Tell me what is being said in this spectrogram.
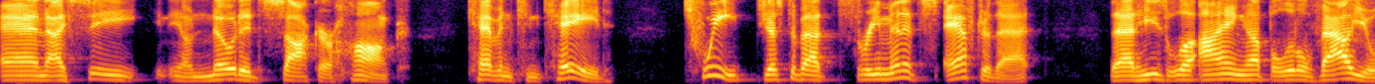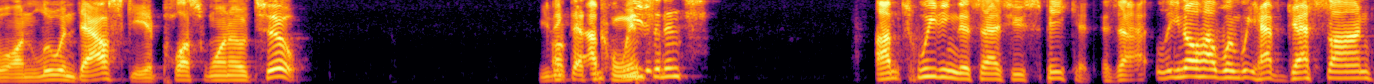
And I see you know noted soccer honk Kevin Kincaid tweet just about three minutes after that that he's eyeing up a little value on Lewandowski at plus 102. You think Okay, that's I'm tweeting- coincidence? I'm tweeting this as you speak it. Is that you know how when we have guests on,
